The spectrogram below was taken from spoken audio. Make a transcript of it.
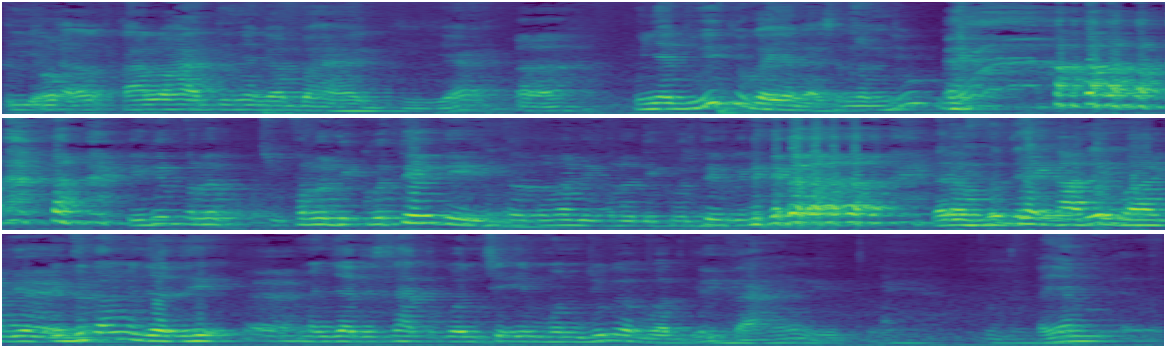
Iya, kalau, kalau hatinya nggak bahagia, Eh, punya duit juga ya nggak senang juga. ini perlu perlu dikutip nih teman-teman ini perlu dikutip ini. Dan Yang itu, itu, hati bahagia. itu kan menjadi menjadi satu kunci imun juga buat kita kan gitu. Nah, yang eh,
